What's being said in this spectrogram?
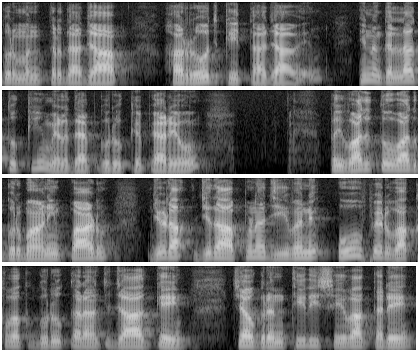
ਗੁਰਮੰਤਰ ਦਾ ਜਾਪ ਹਰ ਰੋਜ਼ ਕੀਤਾ ਜਾਵੇ। ਇਹਨਾਂ ਗੱਲਾਂ ਤੋਂ ਕੀ ਮਿਲਦਾ ਗੁਰੂ ਕੇ ਪਿਆਰਿਓ? ਭਈ ਵੱਧ ਤੋਂ ਵੱਧ ਗੁਰਬਾਣੀ ਪੜ, ਜਿਹੜਾ, ਜਿਹਦਾ ਆਪਣਾ ਜੀਵਨ ਹੈ, ਉਹ ਫਿਰ ਵੱਖ-ਵੱਖ ਗੁਰੂ ਘਰਾਂ 'ਚ ਜਾ ਕੇ ਚਾਹੇ ਗ੍ਰੰਥੀ ਦੀ ਸੇਵਾ ਕਰੇ,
